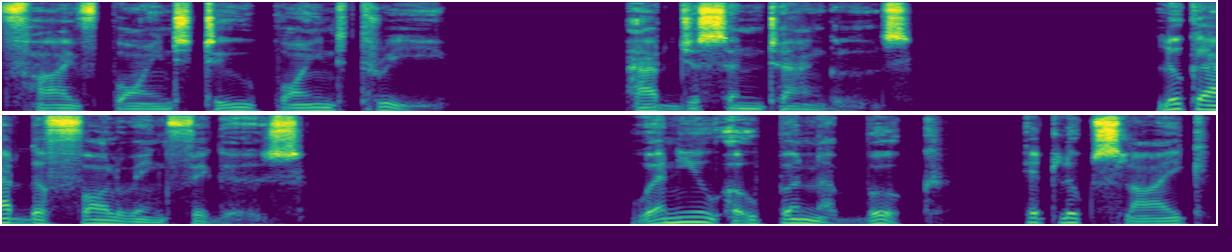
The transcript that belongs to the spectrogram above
5.2.3 Adjacent angles Look at the following figures. When you open a book, it looks like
